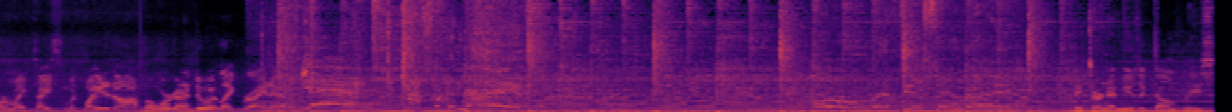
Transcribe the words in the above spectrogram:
or Mike Tyson would bite it off. But we're gonna do it like Bryan Adams. Yeah, just like a knife. Oh, but it feels so right. Hey, turn that music down, please.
